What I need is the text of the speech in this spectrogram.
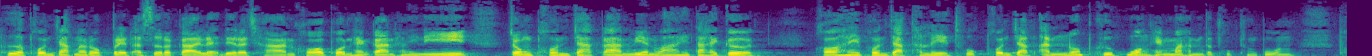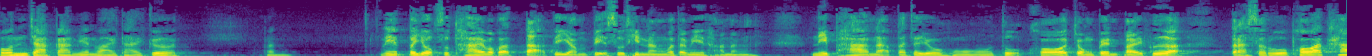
เพื่อพ้นจากนรกเปรตอสุรกายและเดรัจฉานขอผลแห่งการให้นี้ จงพ้นจากการเวียนว่ายตายเกิด ขอให้พ้นจากทะเลทุกพ้นจากอันนบคือห่วงแห่งมหันตทุกทั้งปวง พ้นจากการเวียนว่ายตายเกิดนี่ประโยคสุดท้ายบอกว่าตะติยมปิสุทินังวัตมีทานัง นิพพานะปัจโยโหตุขอจงเป็นไปเพื่อตรัสรู้ เพราะว่าถ้า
